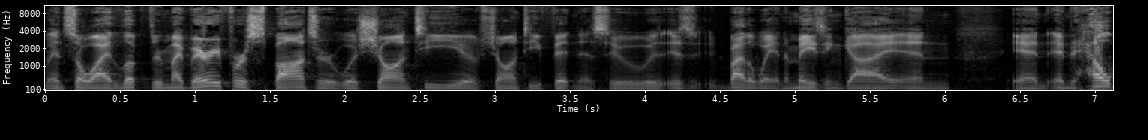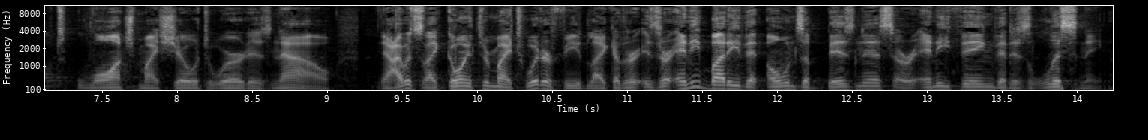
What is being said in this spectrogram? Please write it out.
And so I looked through my very first sponsor was Shaun T of Shaun T Fitness, who is by the way an amazing guy and and and helped launch my show to where it is now. I was like going through my Twitter feed, like, are there, is there anybody that owns a business or anything that is listening?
